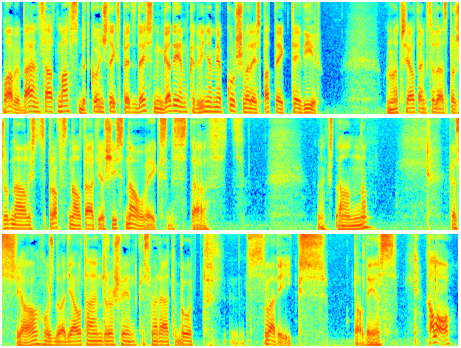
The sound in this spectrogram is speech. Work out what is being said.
Labi, bērns tāds mazs, bet ko viņš teiks pēc desmit gadiem, kad viņam jebkurš varēs pateikt, tev ir? Un otrs jautājums radās par žurnālists profesionālitāti, jo šis nav veiksmes stāsts. Raksta Anna kas jā, uzdod jautājumu, droši vien, kas varētu būt svarīgs. Paldies! Halo!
